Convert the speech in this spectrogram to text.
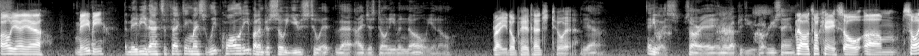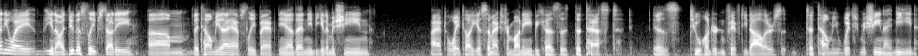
Oh yeah, yeah. Maybe. Maybe that's affecting my sleep quality, but I'm just so used to it that I just don't even know, you know. Right. You don't pay attention to it. Yeah. Anyways, sorry I interrupted you. What were you saying? No, it's okay. So, um, so anyway, you know, I do the sleep study. Um, they tell me that I have sleep apnea. That I need to get a machine. I have to wait till I get some extra money because the the test is two hundred and fifty dollars to tell me which machine I need,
